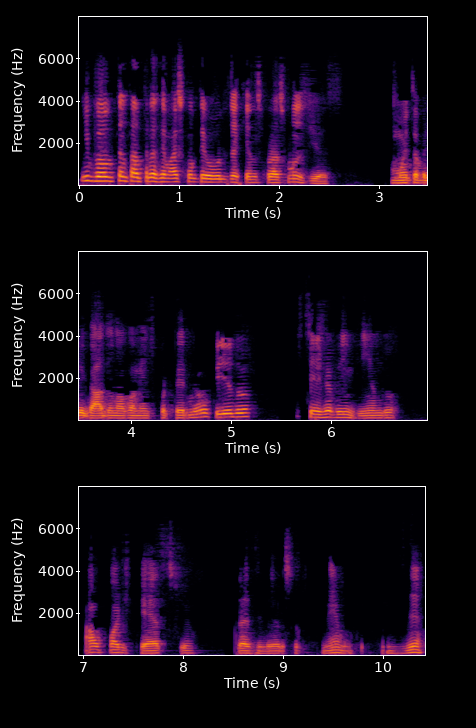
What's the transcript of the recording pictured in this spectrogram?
E vamos tentar trazer mais conteúdos aqui nos próximos dias. Muito obrigado novamente por ter me ouvido. Seja bem-vindo ao podcast brasileiro sobre cinema, dizer.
